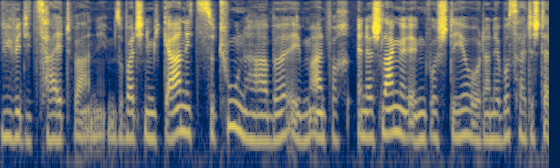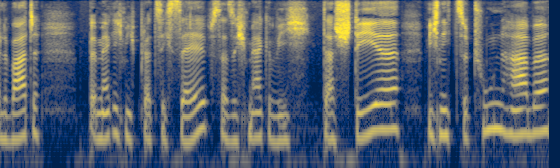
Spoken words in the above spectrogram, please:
wie wir die Zeit wahrnehmen. Sobald ich nämlich gar nichts zu tun habe, eben einfach in der Schlange irgendwo stehe oder an der Bushaltestelle warte, bemerke ich mich plötzlich selbst. Also ich merke, wie ich da stehe, wie ich nichts zu tun habe.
